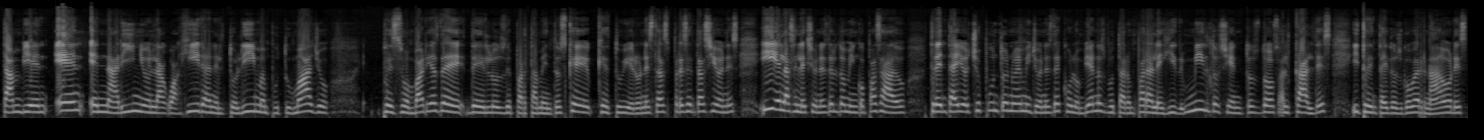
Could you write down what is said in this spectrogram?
también en, en Nariño, en La Guajira, en el Tolima, en Putumayo, pues son varias de, de los departamentos que, que, tuvieron estas presentaciones y en las elecciones del domingo pasado 38.9 millones de colombianos votaron para elegir 1.202 alcaldes y 32 gobernadores,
